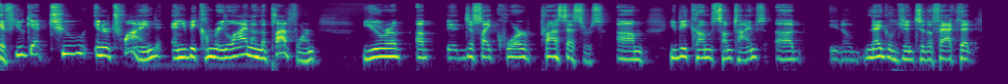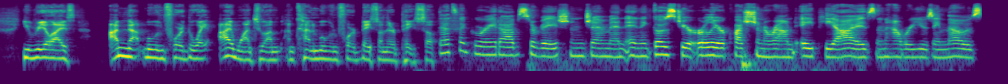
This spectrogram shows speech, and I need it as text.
if you get too intertwined and you become reliant on the platform, you're a, a just like core processors. Um, you become sometimes, uh, you know, negligent to the fact that you realize I'm not moving forward the way I want to. I'm, I'm kind of moving forward based on their pace. So that's a great observation, Jim. And, and it goes to your earlier question around APIs and how we're using those.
